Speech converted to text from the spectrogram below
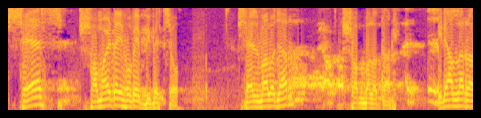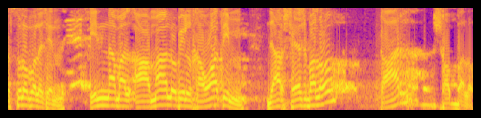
শেষ সময়টাই হবে বিবেচ্য। শেষ ভালো যার, সব ভালো তার। এটা আল্লাহ রসুলও বলেছেন, ইন্নামাল আমাল বিল খাওয়াতিম। যার শেষ ভালো তার সব ভালো।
